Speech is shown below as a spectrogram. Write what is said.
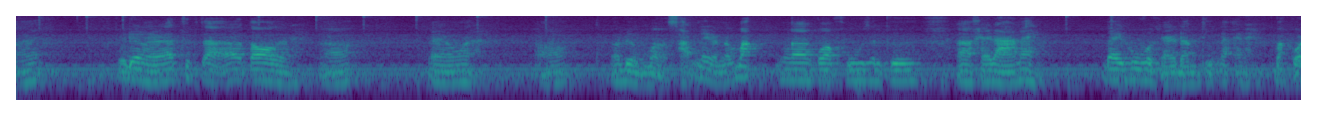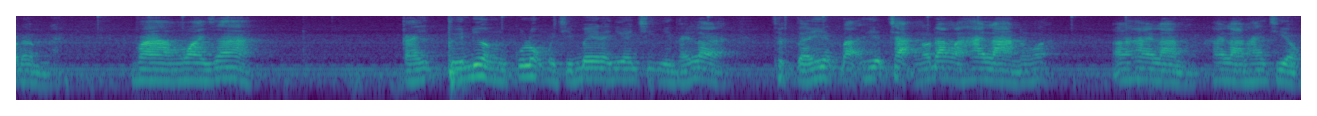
Đấy cái đường này đã thực ra đã to rồi đó đây không ạ? Đó nó đường mở sẵn này nó bắc qua khu dân cư à, khai đá này. Đây khu vực này đầm thị lại này bắc qua đầm này. Và ngoài ra cái tuyến đường quốc lộ 19B này như anh chị nhìn thấy là thực tế hiện tại hiện trạng nó đang là hai làn đúng không ạ? À, hai làn hai làn hai chiều.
